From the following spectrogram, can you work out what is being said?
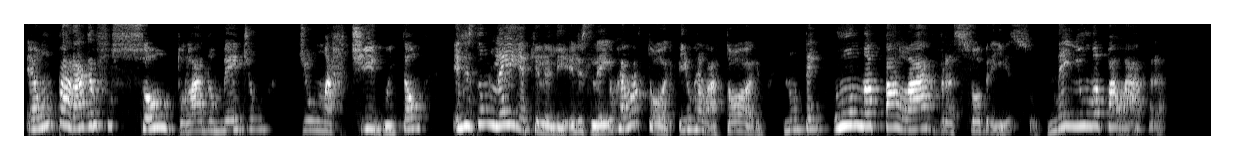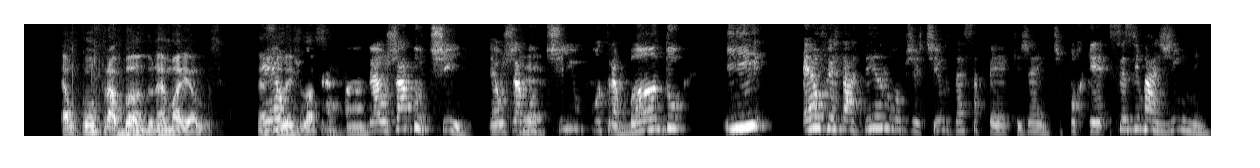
é um parágrafo solto lá no meio de um, de um artigo. Então, eles não leem aquilo ali, eles leem o relatório. E o relatório não tem uma palavra sobre isso. Nenhuma palavra. É um contrabando, né, Maria Lúcia? Nessa é legislação. Contrabando, é o jabuti. É o jabuti, é. o contrabando. E é o verdadeiro objetivo dessa PEC, gente. Porque vocês imaginem,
